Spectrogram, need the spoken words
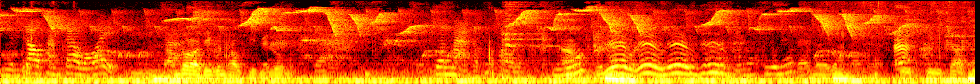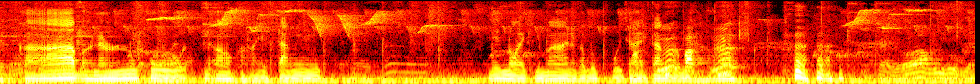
หมื่นเก้าพันเก้าร้อย สามร้อยที่คนเขาขี่ไม่ลง จ้ะส่วนมากกับผู้เฒ่าหนู เร็วเร็วเร็วเร็ว ครับอันนั้นหลูกปู่เอาให้ตังค์เล็กน้อย ที่มานะครับหลูกปู่จะให้ตังค์เนาะแต่ว่าลูกใหญ่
